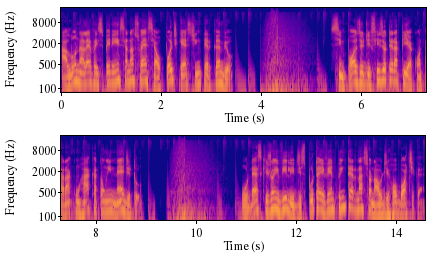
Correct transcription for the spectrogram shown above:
Aluna leva experiência na Suécia ao podcast Intercâmbio. Simpósio de Fisioterapia contará com hackathon inédito. O Desk Joinville disputa evento internacional de robótica.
